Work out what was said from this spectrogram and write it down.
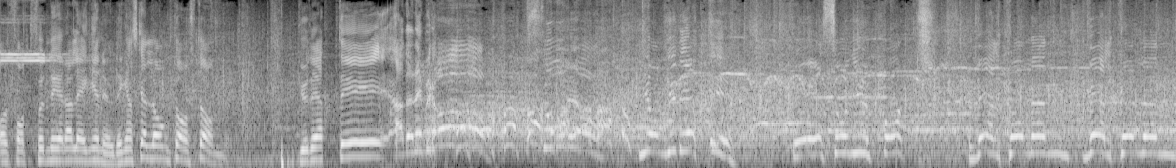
har fått fundera länge nu. Det är ganska långt avstånd. Guidetti, ja den är bra! Så ja! John Guidetti! Det är så njutbart. Välkommen, välkommen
